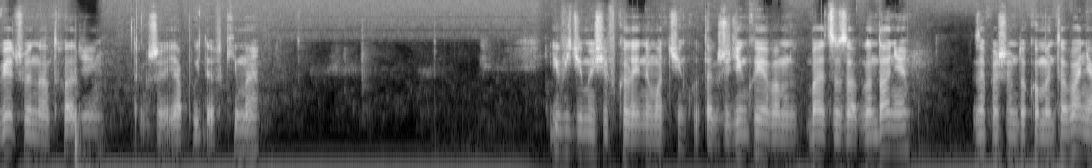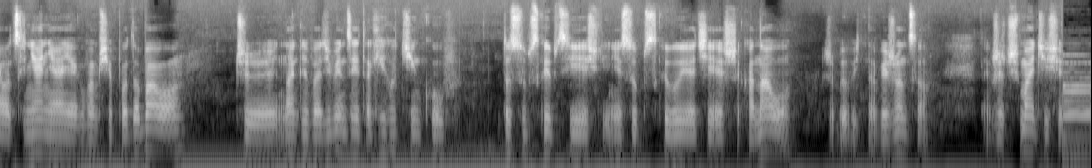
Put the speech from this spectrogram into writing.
Wieczór nadchodzi, także ja pójdę w kimę. I widzimy się w kolejnym odcinku. Także dziękuję Wam bardzo za oglądanie. Zapraszam do komentowania, oceniania, jak Wam się podobało. Czy nagrywać więcej takich odcinków. Do subskrypcji, jeśli nie subskrybujecie jeszcze kanału, żeby być na bieżąco. Także trzymajcie się.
